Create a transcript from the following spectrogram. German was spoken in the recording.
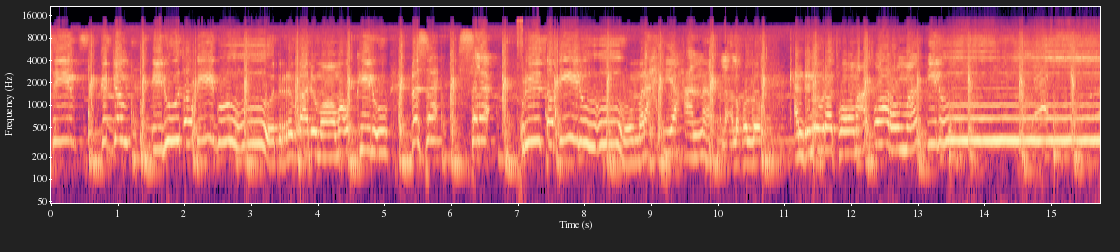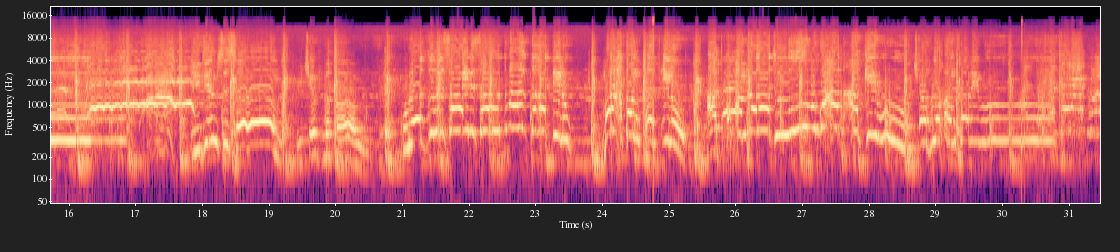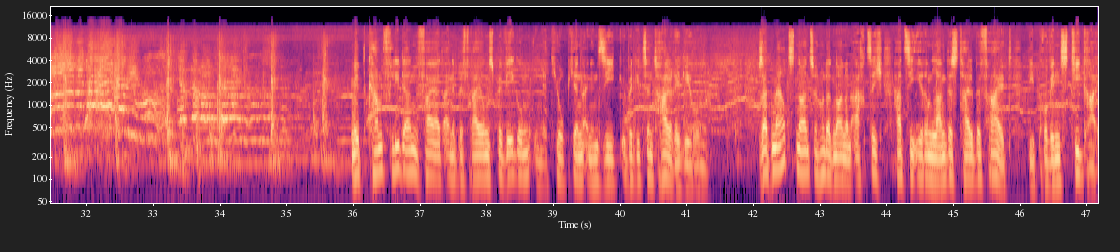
ሲብ ግድም ኢሉ ጠቂጉ ድርብጋ ድማ መወኪሉ በሰ ስለ ፍሪ ፀቢሉ መራሕቲ ሓና ልዕሊ ኩሉ ቀንዲ ንብረቶም ኣፅዋሮም መንጢሉ ይድምስሶም ይጭፍልቆም ቁረት ዝብል ሳይንሳዊ ጥበብ ተኸቲሉ መራሕቶም ቀፂሉ ኣጥቆም ጠላቱ ብጓሓት ኣኪቡ ጨፍለቆም ከቢቡ Mit Kampfliedern feiert eine Befreiungsbewegung in Äthiopien einen Sieg über die Zentralregierung. Seit März 1989 hat sie ihren Landesteil befreit, die Provinz Tigray.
